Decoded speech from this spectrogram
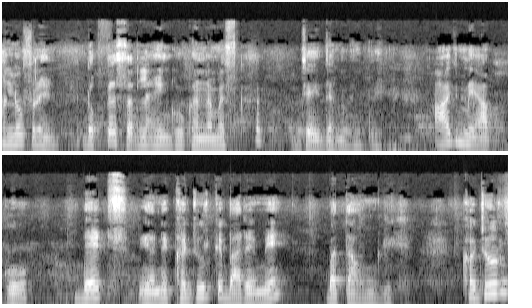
Hello friend, doctor Sarla Hingu का नमस्कार। जय धन्वंतरी आज मैं आपको डेट्स यानी खजूर के बारे में बताऊँगी। खजूर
